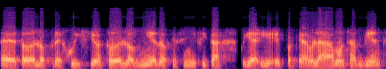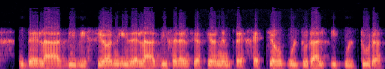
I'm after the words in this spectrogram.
eh, todos los prejuicios, todos los miedos que significa, porque hablábamos también de la división y de la diferenciación entre gestión cultural y cultura.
